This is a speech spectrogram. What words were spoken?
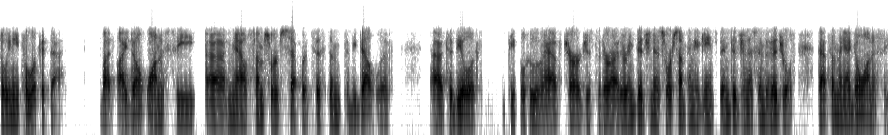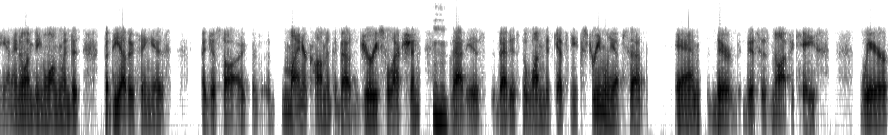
So we need to look at that. But I don't want to see uh, now some sort of separate system to be dealt with uh, to deal with people who have charges that are either indigenous or something against indigenous individuals. That's something I don't want to see, and I know I'm being long-winded. But the other thing is, I just saw a, a minor comment about jury selection. Mm-hmm. That is that is the one that gets me extremely upset. And there, this is not the case where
